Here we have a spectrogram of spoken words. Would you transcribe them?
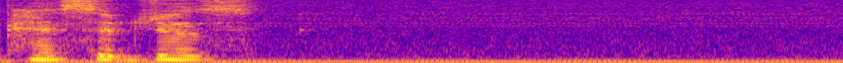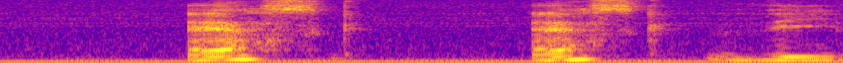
passages ask ask the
